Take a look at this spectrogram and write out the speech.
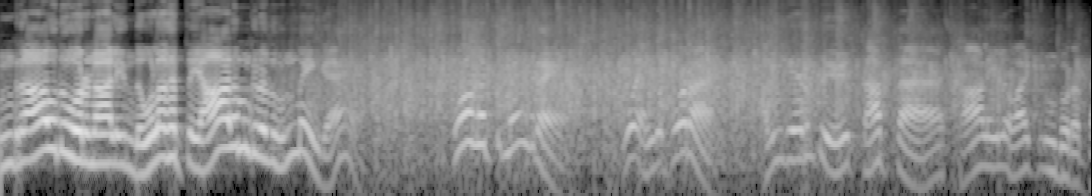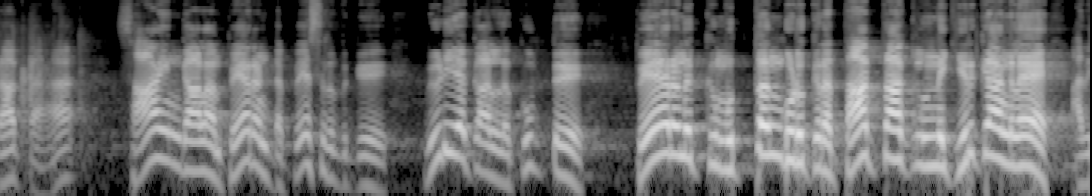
என்றாவது ஒரு நாள் இந்த உலகத்தை ஆளுங்கிறது உண்மைங்க. போகத்துமேங்கிறேன் ஓ அங்கே போகிற அங்கேருந்து தாத்தா காலையில் வாக்கிங் போகிற தாத்தா சாயங்காலம் பேரன்ட்ட பேசுறதுக்கு வீடியோ காலில் கூப்பிட்டு பேரனுக்கு முத்தம் கொடுக்குற தாத்தாக்கள் இன்னைக்கு இருக்காங்களே அது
